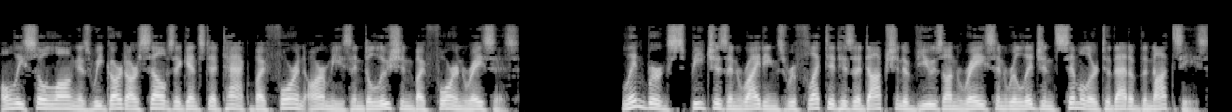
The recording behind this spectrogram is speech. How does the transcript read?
only so long as we guard ourselves against attack by foreign armies and dilution by foreign races. Lindbergh's speeches and writings reflected his adoption of views on race and religion similar to that of the Nazis.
